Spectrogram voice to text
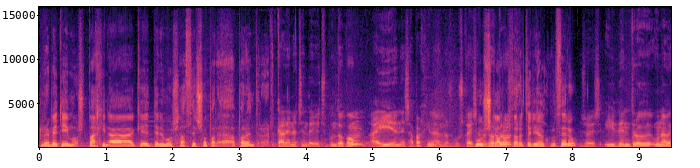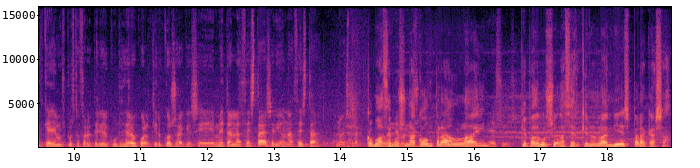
Repetimos, página que tenemos acceso para, para entrar. Caden88.com, ahí en esa página nos buscáis Buscamos Ferretería del Crucero. Eso es, y dentro, una vez que hayamos puesto Ferretería del Crucero, cualquier cosa que se meta en la cesta sería una cesta nuestra. Como hacemos una compra online, Eso es. ¿qué podemos hacer? Que nos la envíes para casa,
